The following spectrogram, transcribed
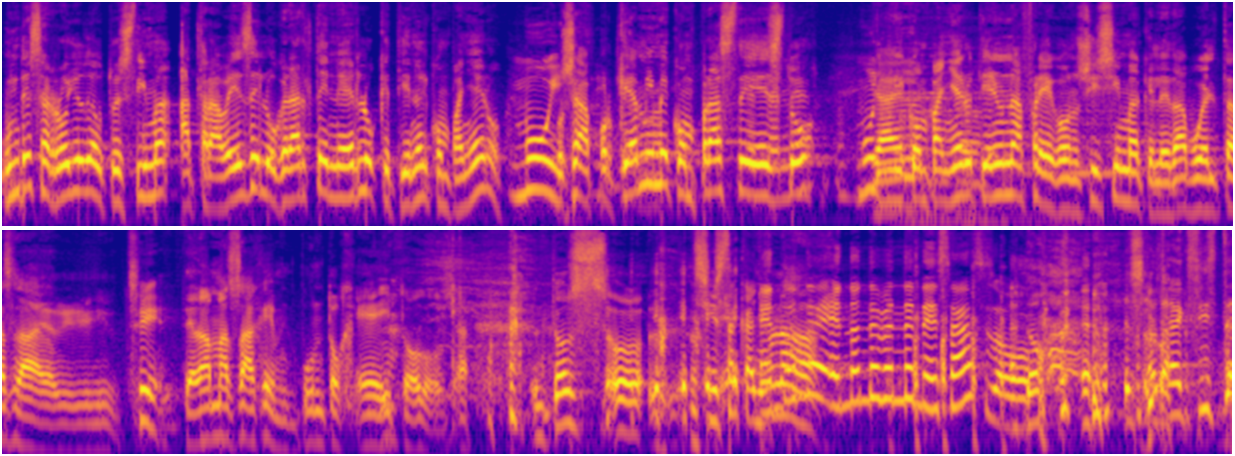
un desarrollo de autoestima a través de lograr tener lo que tiene el compañero. Muy. O sea, ¿por qué a mí me compraste esto? Muy Ya, el compañero tiene una fregoncísima que le da vueltas, la, Sí. te da masaje en punto G y todo. O sea, entonces, o- sí está ¿En cañón la- dónde, ¿En dónde venden esas? O- No. O sea, ¿existe?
